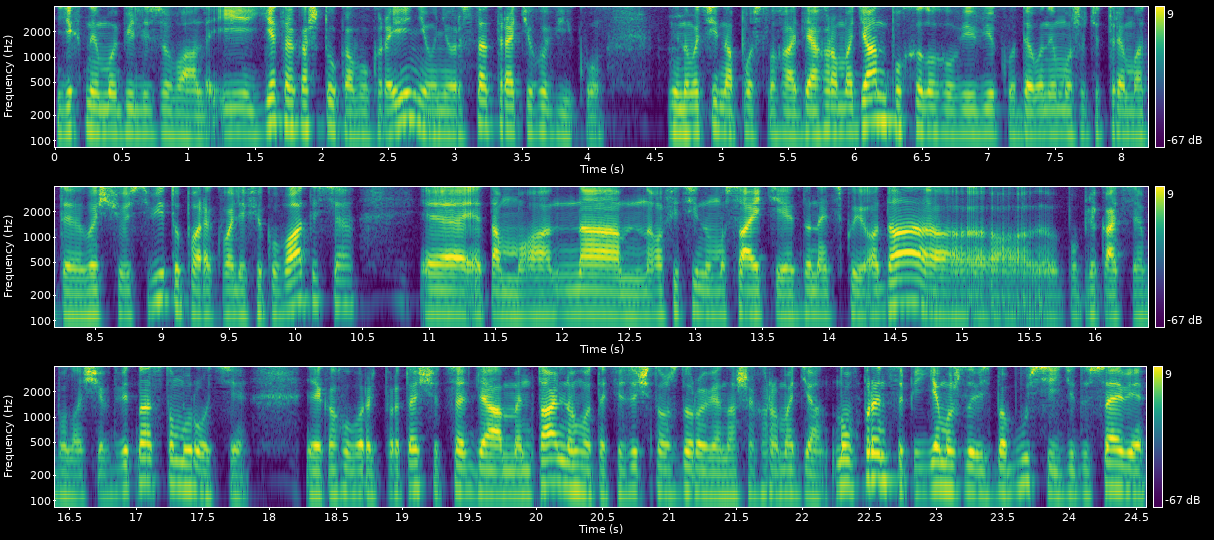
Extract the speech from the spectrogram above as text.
їх не мобілізували. І є така штука в Україні, університет третього віку. Інноваційна послуга для громадян похилого віку, де вони можуть отримати вищу освіту, перекваліфікуватися. Е, Там на офіційному сайті Донецької ОДА е, публікація була ще в 2019 році, яка говорить про те, що це для ментального та фізичного здоров'я наших громадян. Ну, в принципі, є можливість бабусі і дідусеві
